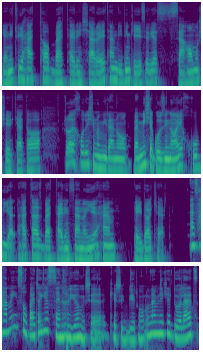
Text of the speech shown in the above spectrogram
یعنی توی حتی بدترین شرایط هم دیدیم که یه سری از سهام و شرکت ها راه خودشونو میرن و, و میشه گزینه های خوبی حتی از بدترین صنایع هم پیدا کرد. از همه این صحبت ها یه سناریو میشه کشید بیرون. اونم اینه که دولت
